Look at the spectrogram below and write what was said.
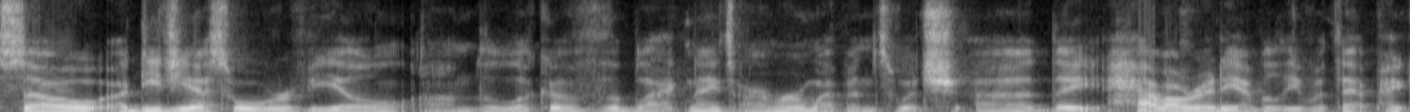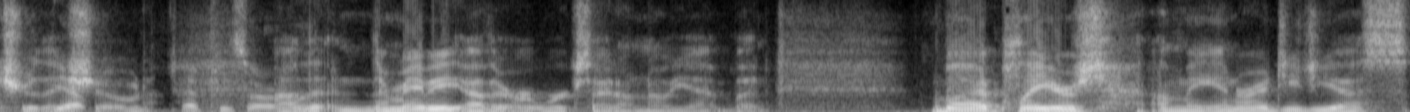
So a DGS will reveal um, the look of the Black Knight's armor and weapons, which uh, they have already, I believe, with that picture they Yep. showed. That piece of Uh, artwork. th- there may be other artworks I don't know yet, but but players uh, may enter a DGS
